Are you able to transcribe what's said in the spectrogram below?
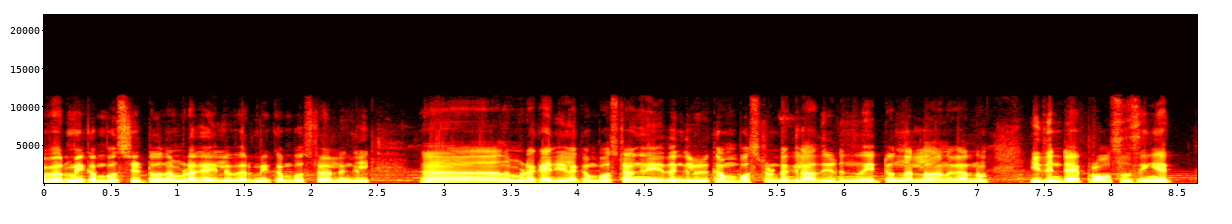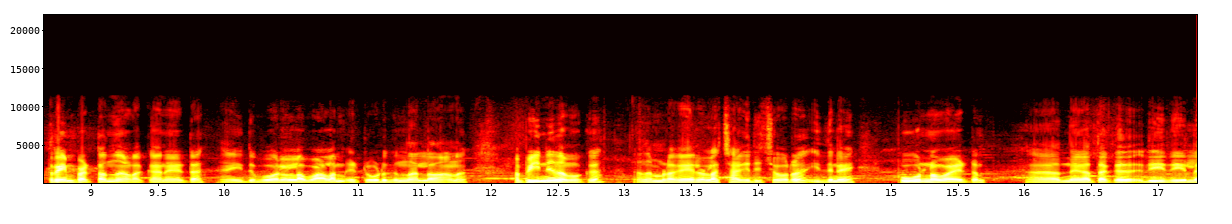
ഇപ്പോൾ വെർമി കമ്പോസ്റ്റ് ഇട്ടു. നമ്മുടെ കയ്യിൽ വെർമി കമ്പോസ്റ്റോ അല്ലെങ്കിൽ നമ്മുടെ കരിയില കമ്പോസ്റ്റോ അങ്ങനെ ഏതെങ്കിലും ഒരു കമ്പോസ്റ്റ് ഉണ്ടെങ്കിൽ അത് ഇടുന്നത് ഏറ്റവും നല്ലതാണ്. കാരണം ഇതിന്റെ പ്രോസസ്സിങ് എത്രയും പെട്ടെന്ന് നടക്കാനായിട്ട് ഇതുപോലുള്ള വളം ഇട്ട് കൊടുക്കുന്നത് നല്ലതാണ്. അപ്പോൾ ഇനി നമുക്ക് നമ്മുടെ കയ്യിലുള്ള ചകിരിച്ചോറ് ഇതിനെ പൂർണമായിട്ടും നികത്തക്ക രീതിയിൽ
